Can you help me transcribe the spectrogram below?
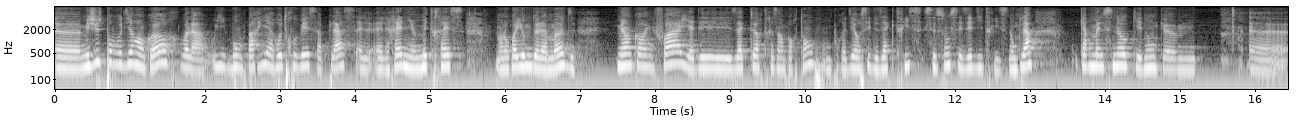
Euh, mais juste pour vous dire encore, voilà, oui, bon, Paris a retrouvé sa place, elle, règne maîtresse dans le royaume de la mode. Mais encore une fois, il y a des acteurs très importants, on pourrait dire aussi des actrices, ce sont ces éditrices. Donc là, Carmel Snow, qui est donc, euh, euh,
